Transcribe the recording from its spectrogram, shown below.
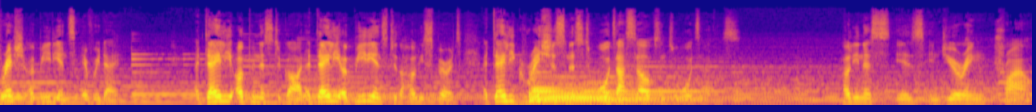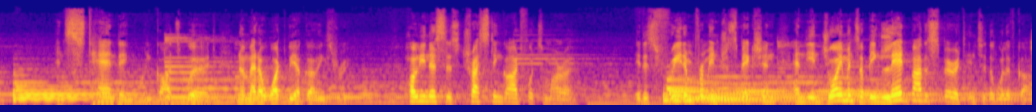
fresh obedience every day. A daily openness to God, a daily obedience to the Holy Spirit, a daily graciousness towards ourselves and towards others. Holiness is enduring trial and standing on God's word no matter what we are going through. Holiness is trusting God for tomorrow it is freedom from introspection and the enjoyment of being led by the Spirit into the will of God.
